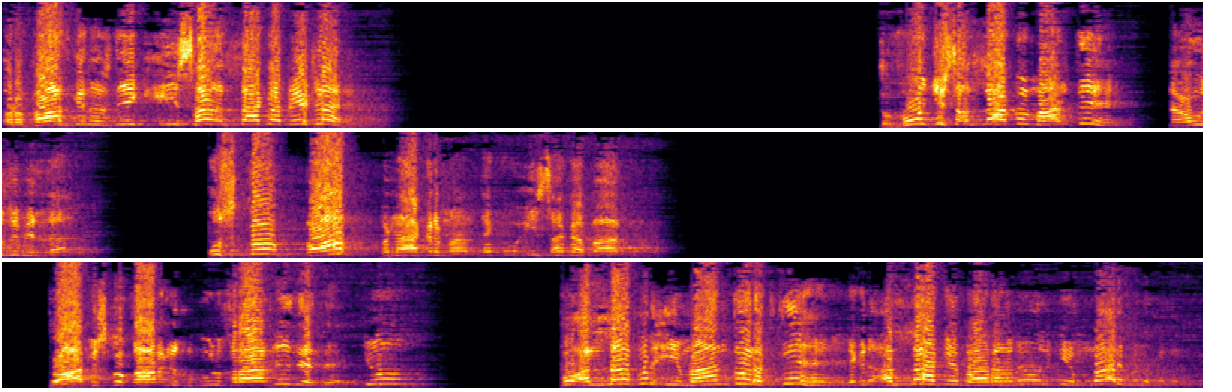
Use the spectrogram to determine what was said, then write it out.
اور بعض کے نزدیک عیسیٰ اللہ کا بیٹا ہے۔ تو وہ جس اللہ کو مانتے ہیں، نعوذ باللہ، اس کو باپ بنا کر مانتے ہیں کہ وہ عیسیٰ کا باپ ہے۔ تو آپ اس کو قابل قبول قرار نہیں دیتے۔ کیوں؟ وہ اللہ پر ایمان تو رکھتے ہیں، لیکن اللہ کے بارے میں ان کی معرفت بدل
